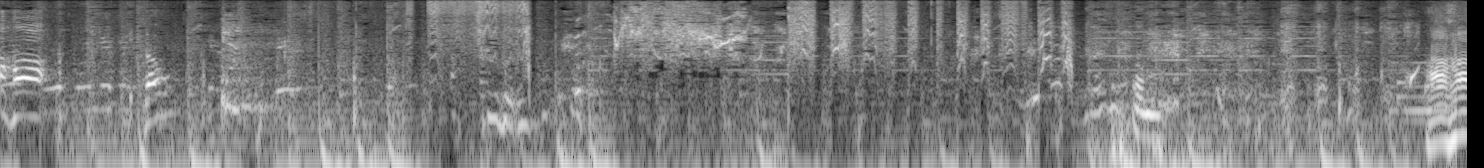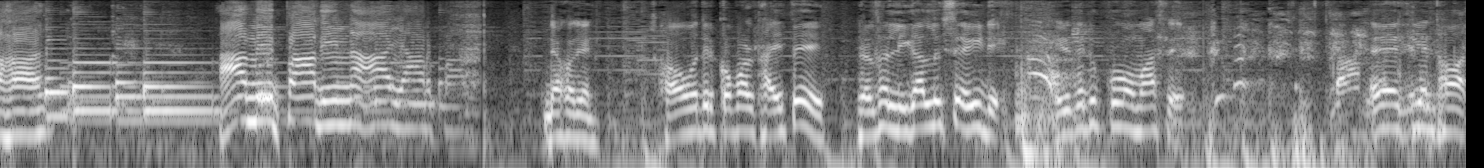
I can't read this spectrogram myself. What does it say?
আহা দাও। আহা আমি পারি না আর পারি দেখো দিন সভাপতির কপাল ঠাইতে সেটা তো লিগাল লইছে এই ডে এটা একটু কম আছে। এ কি ধর?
